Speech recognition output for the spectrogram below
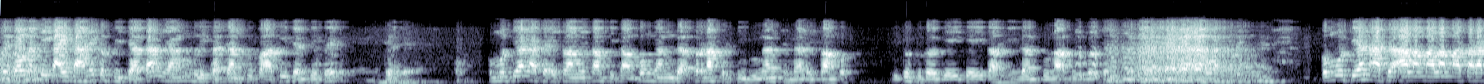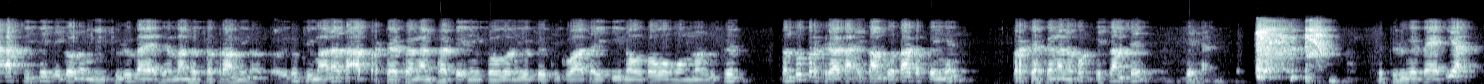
Itu mesti kaitannya kebijakan yang melibatkan bupati dan DPD. Kemudian ada Islam-Islam di kampung yang nggak pernah bersinggungan dengan Islam Itu butuh kiai-kiai tahlilan, tunak bunga dan Kemudian ada alam-alam masyarakat bisnis ekonomi. Dulu kayak zaman Dr. Raminoto itu di mana saat perdagangan batik ini Solo itu dikuasai Cina atau wong non Muslim tentu pergerakan Islam kota kepengen perdagangan apa? Islam sehat. Sedurunge PSI ya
